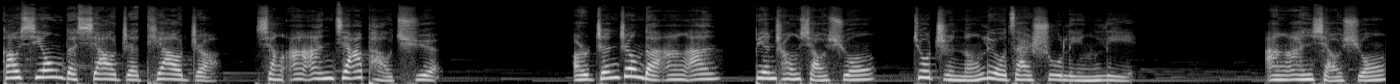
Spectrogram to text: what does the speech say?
高兴地笑着跳着，向安安家跑去。而真正的安安变成小熊，就只能留在树林里。安安小熊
